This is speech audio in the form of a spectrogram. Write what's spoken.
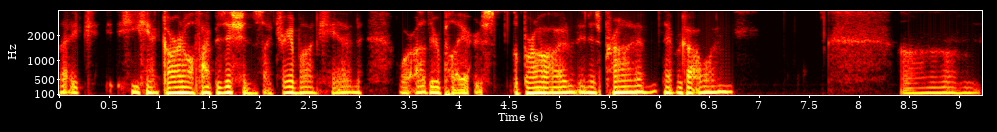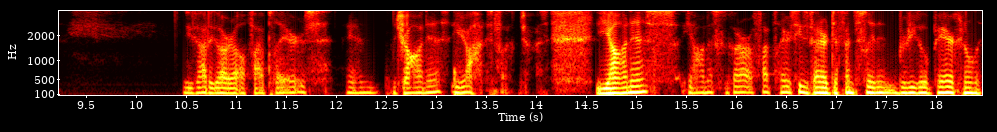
Like he can't guard all five positions like Draymond can or other players. LeBron in his prime never got one. Um, You got to guard all five players. And Giannis, Giannis, fuck Giannis, Giannis, Giannis can guard all five players. He's better defensively than Rudy Gobert. Can only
